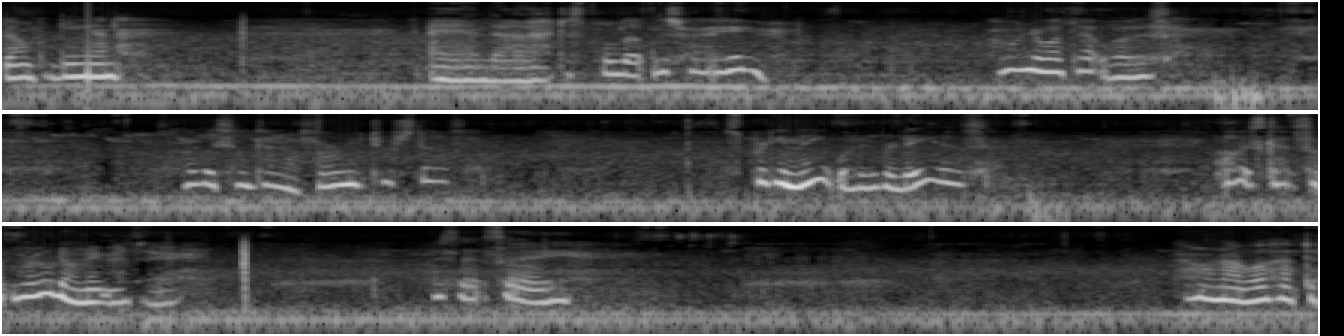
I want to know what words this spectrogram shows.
dump again. And uh, just pulled up this right here. I wonder what that was. Probably some kind of furniture stuff. It's pretty neat, whatever it is. Oh, it's got something wrote on it right there. What's that say? I don't know. We'll have to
